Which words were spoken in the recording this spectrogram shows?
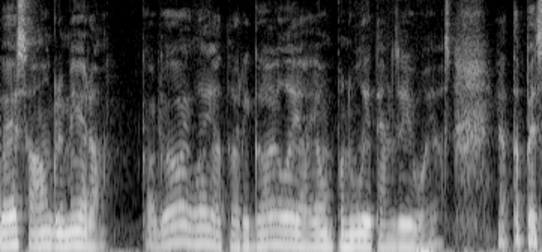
vēsā angļu mierā. Kā gāja lejā, tā arī gāja lejā, jau pa nulietēm dzīvojās. Jā, tāpēc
